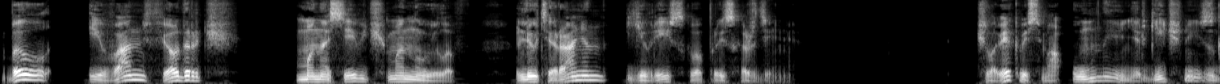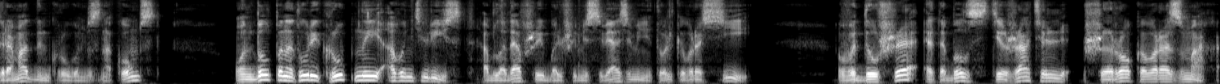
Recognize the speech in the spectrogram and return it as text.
был Иван Федорович Моносевич Мануилов, лютеранин еврейского происхождения. Человек весьма умный, энергичный, с громадным кругом знакомств, он был по натуре крупный авантюрист, обладавший большими связями не только в России. В душе это был стяжатель широкого размаха.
